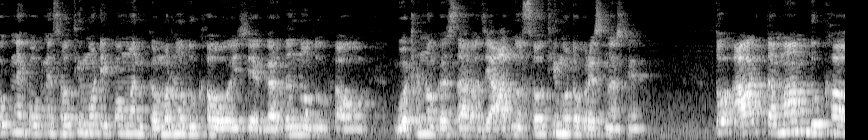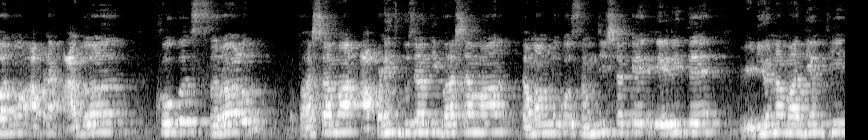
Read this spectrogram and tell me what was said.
કોકને કોકને સૌથી મોટી કોમન કમરનો દુખાવો હોય છે, ગરદનનો દુખાવો, ગોઠણનો ઘસારો જે આજનો સૌથી મોટો પ્રશ્ન છે. તો આ તમામ દુખાવાનો આપણે આગળ ખૂબ સરળ ભાષામાં, આપણી જ ગુજરાતી ભાષામાં તમામ લોકો સમજી શકે એ રીતે વિડીયોના માધ્યમથી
